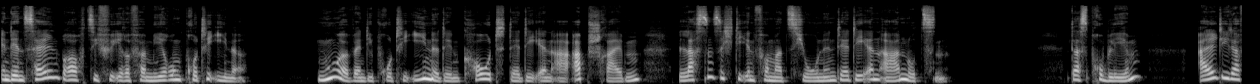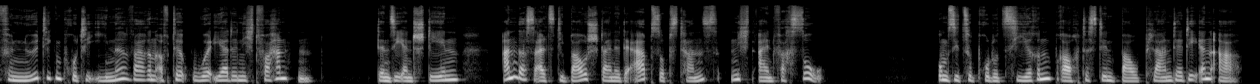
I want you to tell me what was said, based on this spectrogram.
In den Zellen braucht sie für ihre Vermehrung Proteine. Nur wenn die Proteine den Code der DNA abschreiben, lassen sich die Informationen der DNA nutzen. Das Problem? All die dafür nötigen Proteine waren auf der Urerde nicht vorhanden. Denn sie entstehen, anders als die Bausteine der Erbsubstanz, nicht einfach so. Um sie zu produzieren, braucht es den Bauplan der DNA.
